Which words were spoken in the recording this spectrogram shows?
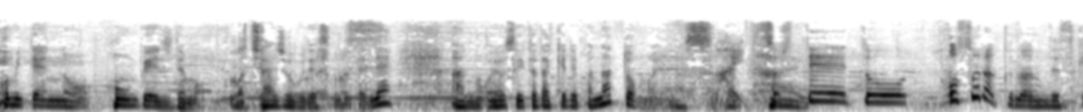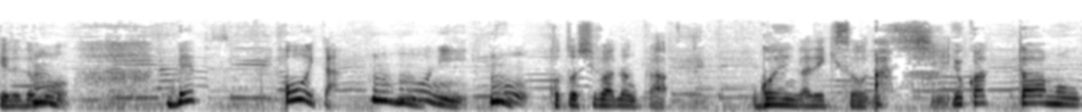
コミテンのホームページでも大丈夫ですのでねあのお寄せいただければなと思います。はい、そして、えっと、おそらくなんですけれども、別大分の方にも今年はなんかご縁ができそうですし。よかった。もう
